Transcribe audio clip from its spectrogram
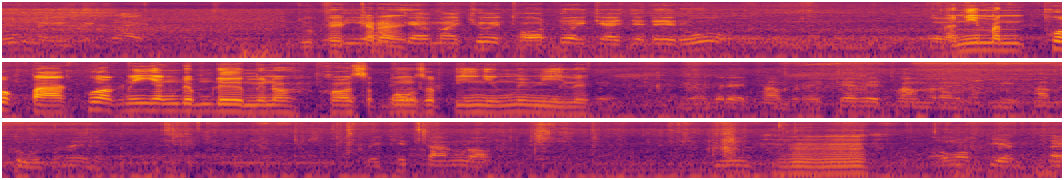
รุ้งในใกล้อยู่ใกล้แกมาช่วยถอดด้วยแกจะได้รู้ อันนี้มันพวกปากพวกนี้ยังเดิมๆอยู่เนาะคอสปงสปริงยังไม่มีเลยยังไม่ได้ทำอะไรแกไม่ทำอะไรมีทับตูดให้ไม่คิดตังค์หรอกเอามาเปลี่ยนแต่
